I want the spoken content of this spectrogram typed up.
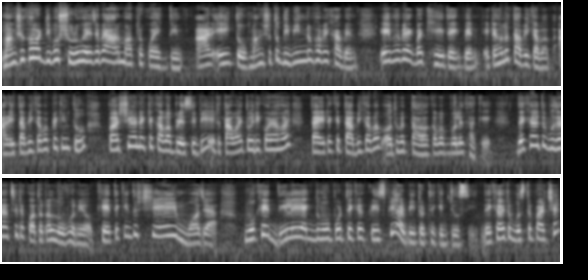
মাংস খাওয়ার দিবস শুরু হয়ে যাবে আর মাত্র কয়েকদিন। আর এই তো, মাংস তো বিভিন্নভাবে খাবেন। এইভাবে একবার খেয়ে দেখবেন। এটা হলো তাবি কাবাব। আর এই তাবি কাবাবটা কিন্তু পার্সিয়ান একটা কাবাব রেসিপি এটা তাওয়ায় তৈরি করা হয়, তাই এটাকে তাবি কাবাব অথবা তাওয়া কাবাব বলে থাকে। দেখে হয়তো বোঝা যাচ্ছে এটা কতটা লোভনীয়। খেতে কিন্তু সেই মজা। মুখে দিলে একদম উপর থেকে ক্রিস্পি আর ভিতর থেকে জুসি দেখে হয়তো বুঝতে পারছেন।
